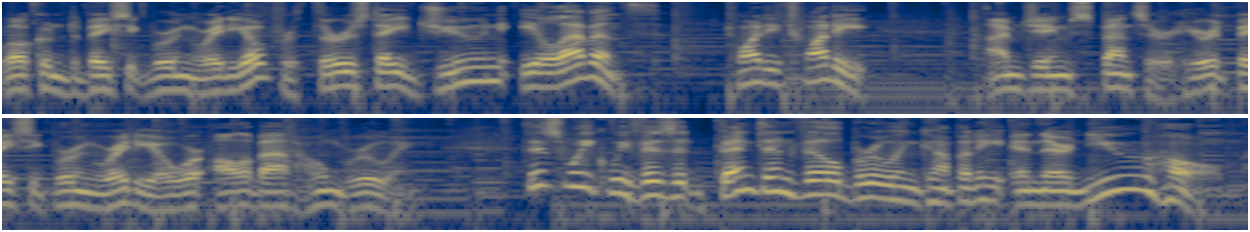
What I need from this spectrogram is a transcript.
Welcome to Basic Brewing Radio for Thursday, June 11th, 2020. I'm James Spencer. Here at Basic Brewing Radio, we're all about home brewing. This week we visit Bentonville Brewing Company in their new home.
